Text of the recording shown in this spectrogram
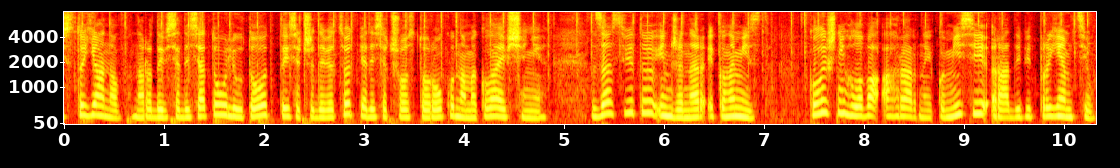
Стоянов народився 10 лютого 1956 року на Миколаївщині. За освітою інженер-економіст, колишній голова аграрної комісії Ради підприємців,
